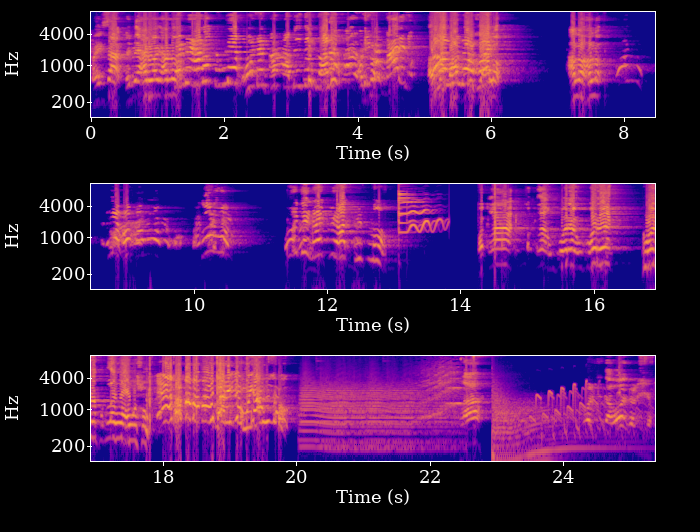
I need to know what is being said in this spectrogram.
પૈસા તમે હારો હાલો તમે હાલો તમને હોને કાપા દઈ દઈશું હાલો મારે ને હાલો હાલો હાલો હાલો ઓળખી પીપળો પકલા પકલા ઊભો રે ઊભો રે. રે પકલા હું આવું છું એ બાપા બાપા ઊભા રહી જાઓ હું આવું છું પકલા બોલ દીધા હોય ઘડી એમ.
